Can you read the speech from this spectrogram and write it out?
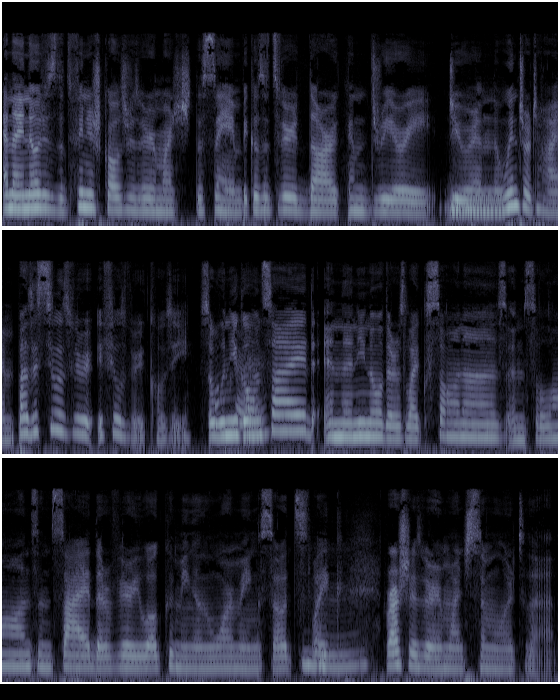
and I noticed that Finnish culture is very much the same because it's very dark and dreary during Mm-hmm. the winter time, but it still is very. It feels very cozy. So when you go inside, and then you know there's like saunas and salons inside that are very welcoming and warming. So it's like Mm-hmm. Russia is very much similar to that.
